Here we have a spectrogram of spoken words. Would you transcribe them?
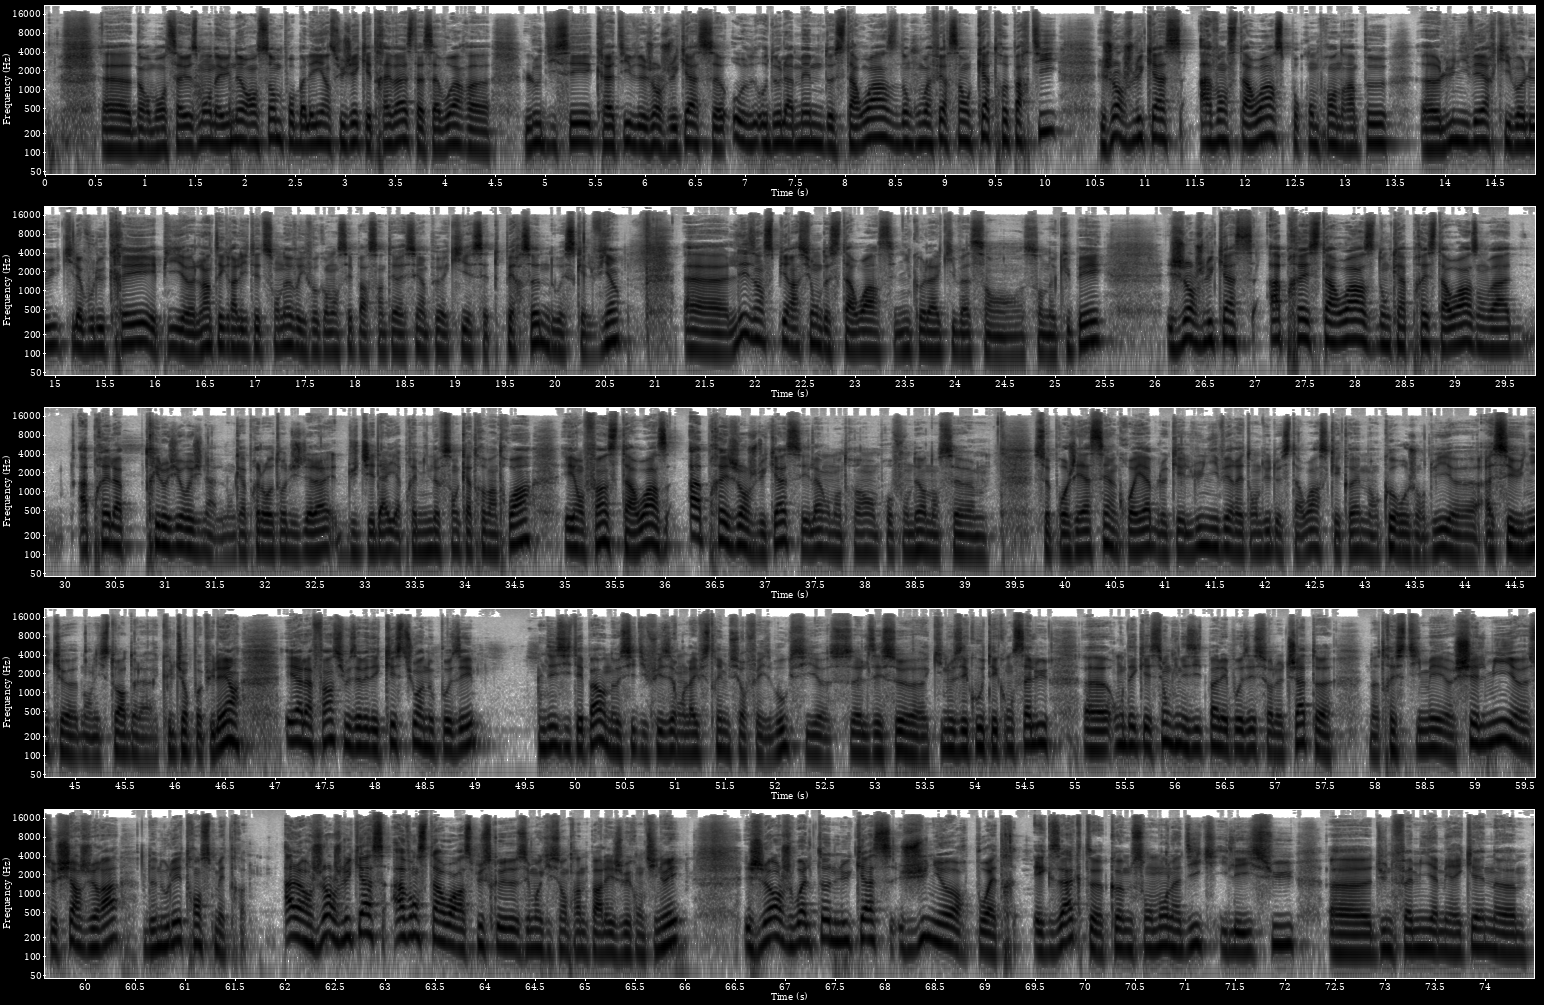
Euh, non, bon, sérieusement, on a une heure ensemble pour balayer un sujet qui est très vaste, à savoir l'Odyssée créative de George Lucas au- au-delà même de Star Wars. Donc, on va faire ça en quatre parties. George Lucas avant Star Wars pour comprendre un peu l'univers qu'il a voulu créer et puis l'intégralité de son œuvre. Il faut commencer par s'intéresser un peu à qui est cette personne, d'où est-ce qu'elle vient. Les inspirations de Star Wars, c'est Nicolas qui va s'en s'en occuper. George Lucas après Star Wars, donc après Star Wars, on va après la trilogie originale, donc après le retour du Jedi, du Jedi après 1983, et enfin Star Wars après George Lucas, et là on entrera en profondeur dans ce, ce projet assez incroyable qu'est l'univers étendu de Star Wars, qui est quand même encore aujourd'hui euh, assez unique euh, dans l'histoire de la culture populaire. Et à la fin, si vous avez des questions à nous poser, N'hésitez pas, on a aussi diffusé en live stream sur Facebook. Si euh, celles et ceux euh, qui nous écoutent et qu'on salue euh, ont des questions, qui n'hésitent pas à les poser sur le chat, notre estimé Shelmy se chargera de nous les transmettre. Alors, George Lucas, avant Star Wars, puisque c'est moi qui suis en train de parler, je vais continuer. George Walton Lucas Jr., pour être exact, comme son nom l'indique, il est issu d'une famille américaine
